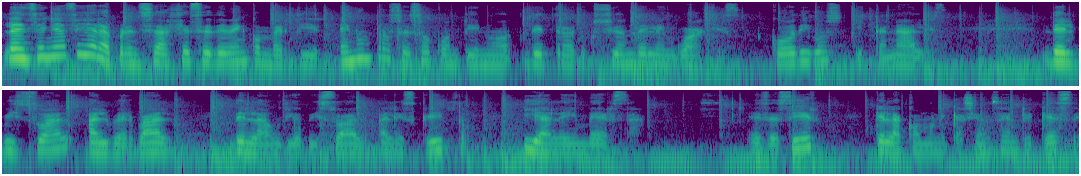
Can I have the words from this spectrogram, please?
La enseñanza y el aprendizaje se deben convertir en un proceso continuo de traducción de lenguajes, códigos y canales, del visual al verbal, del audiovisual al escrito y a la inversa. Es decir, que la comunicación se enriquece,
